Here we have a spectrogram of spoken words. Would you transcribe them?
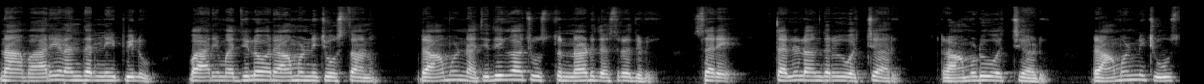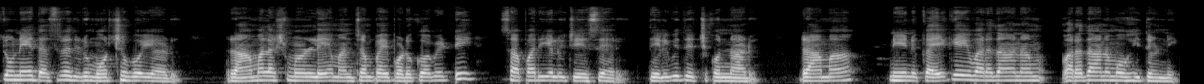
నా భార్యలందరినీ పిలు. వారి మధ్యలో రాముణ్ణి చూస్తాను. రాముణ్ణి అతిథిగా చూస్తున్నాడు దశరథుడు. సరే తల్లులందరూ వచ్చారు. రాముడు వచ్చాడు. రాముణ్ణి చూస్తూనే దశరథుడు మూర్చబోయాడు రామలక్ష్మణులే మంచంపై పడుకోబెట్టి సపర్యలు చేశారు. తెలివి తెచ్చుకున్నాడు. రామా నేను కైకేయి వరదానం వరదానమోహితుణ్ణి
